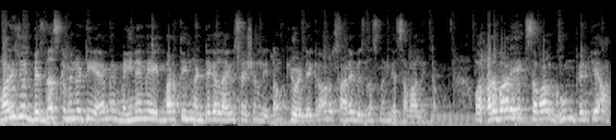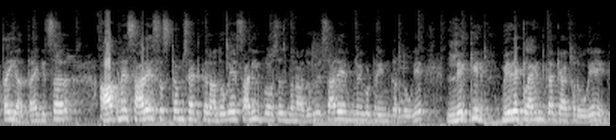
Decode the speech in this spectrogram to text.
हमारी जो एक बिज़नेस कम्युनिटी है, मैं महीने में एक बार तीन घंटे का लाइव सेशन लेता हूँ क्यू एंड ए का, और सारे बिजनेसमैन के सवाल लेता हूँ। और हर बार एक सवाल घूम फिर के आता ही आता है कि, सर, आपने सारे सिस्टम सेट करा दोगे, सारी प्रोसेस बना दोगे, सारे एम्प्लॉय को ट्रेन कर दोगे, लेकिन मेरे क्लाइंट का क्या करोगे?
